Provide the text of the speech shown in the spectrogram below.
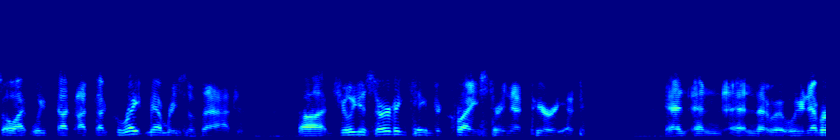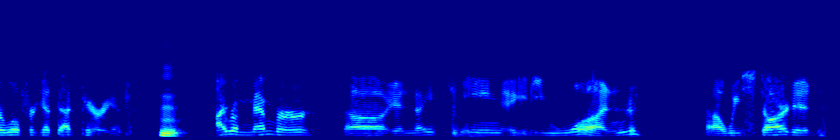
so I, we've got I've got great memories of that. Uh, Julius Erving came to Christ during that period, and and and we never will forget that period. Hmm. I remember uh, in 1981 uh, we started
